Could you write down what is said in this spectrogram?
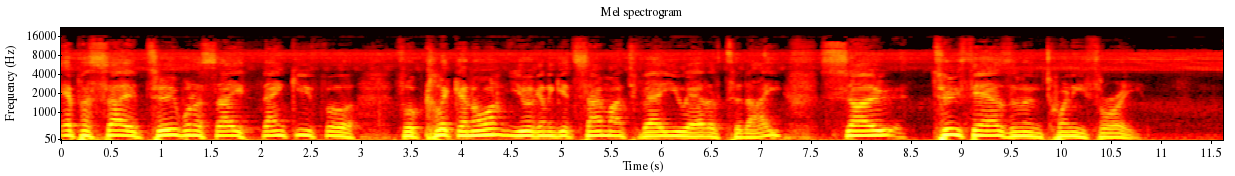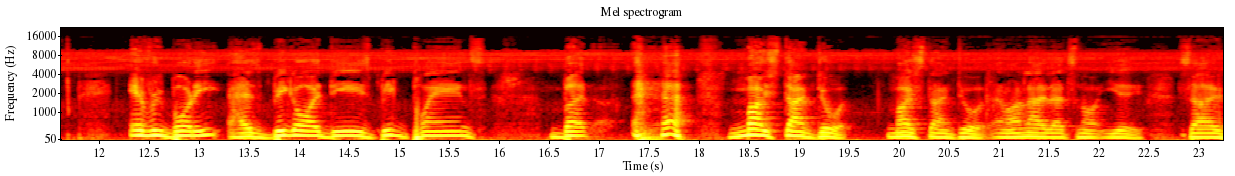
episode two. Want to say thank you for for clicking on. You're going to get so much value out of today. So, 2023. Everybody has big ideas, big plans, but most don't do it. Most don't do it. And I know that's not you. So,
